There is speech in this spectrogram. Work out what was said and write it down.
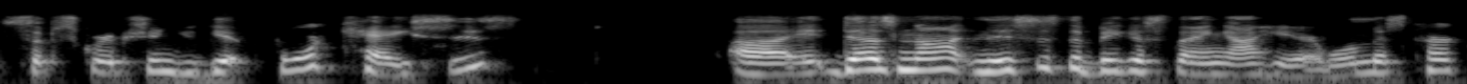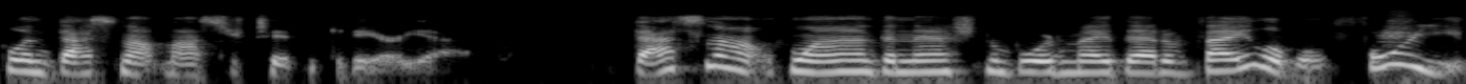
subscription. You get four cases. Uh, it does not, and this is the biggest thing I hear. Well, Miss Kirkland, that's not my certificate area. That's not why the National Board made that available for you.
